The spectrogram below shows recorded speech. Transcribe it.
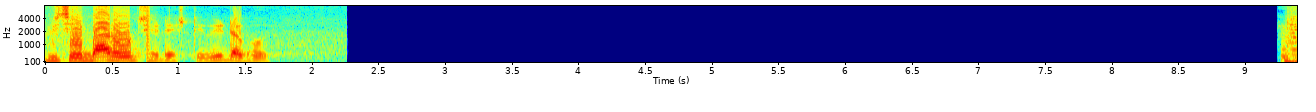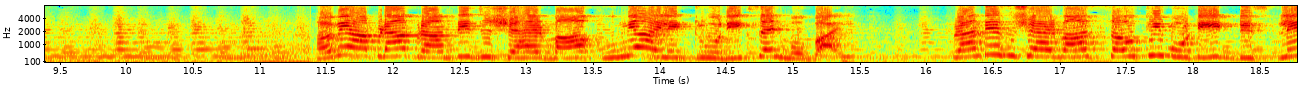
વિજય બારોડ છે ડેશ ટીવી, ડભોઈ. પ્રાંતિજ શહેરમાં Umiya electronics and mobile. Prantij શહેરમાં સૌથી મોટી ડિસ્પ્લે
